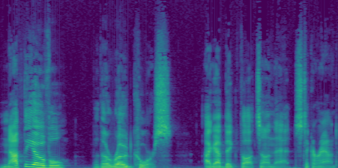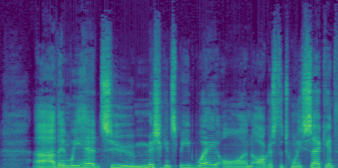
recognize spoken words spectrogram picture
Not the oval, the road course. I got big thoughts on that. Stick around. Uh, then we head to Michigan Speedway on August the 22nd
